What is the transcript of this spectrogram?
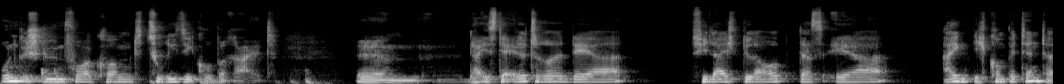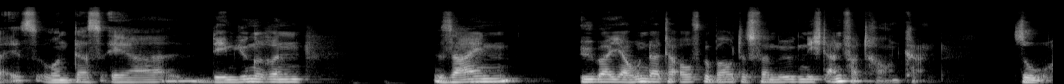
ungestüm vorkommt, zu risikobereit. Ähm, da ist der Ältere, der vielleicht glaubt, dass er eigentlich kompetenter ist und dass er dem Jüngeren sein über Jahrhunderte aufgebautes Vermögen nicht anvertrauen kann So,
